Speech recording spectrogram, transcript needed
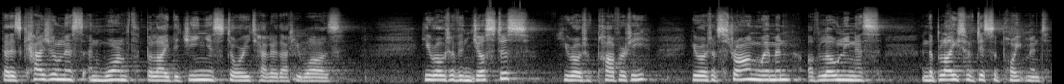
that his casualness and warmth belied the genius storyteller that he was. He wrote of injustice, he wrote of poverty, he wrote of strong women, of loneliness, and the blight of disappointment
